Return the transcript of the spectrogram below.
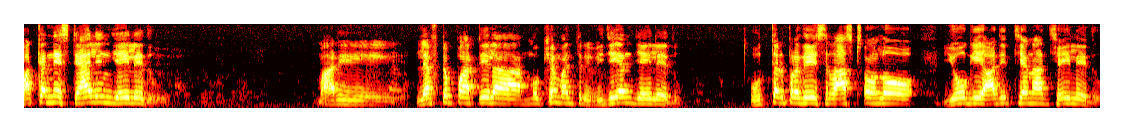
పక్కనే స్టాలిన్ చేయలేదు. మరి లెఫ్ట్ పార్టీల ముఖ్యమంత్రి విజయం చేయలేదు. ఉత్తరప్రదేశ్ రాష్ట్రంలో యోగి ఆదిత్యనాథ్ చేయలేదు.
